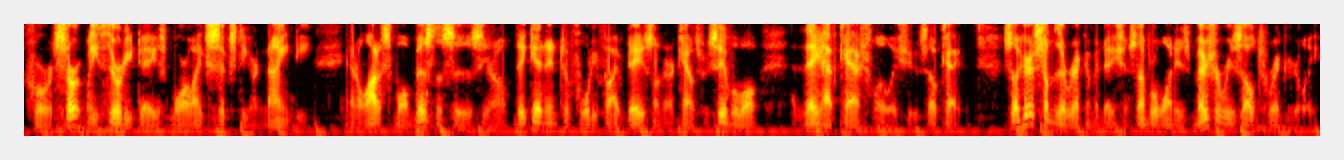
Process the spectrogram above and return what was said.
for certainly 30 days, more like 60 or 90. And a lot of small businesses, you know, they get into 45 days on their accounts receivable, they have cash flow issues. Okay, so here's some of the recommendations. Number one is measure results regularly.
